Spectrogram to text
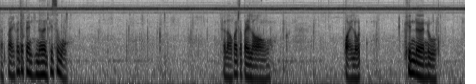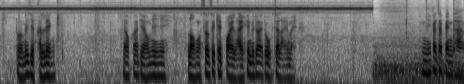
ถัดไปก็จะเป็นเนินพิศวงแล้วเราก็จะไปลองปล่อยรถขึ้นเดินดูโดยไม่เหยียบคันเร่ง แล้วก็เดี๋ยวมีลองเซิร์ฟสเก็ตปล่อยไหลขึ้นไปด้วยดูจะไหลไหมอันนี้ก็จะเป็นทาง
